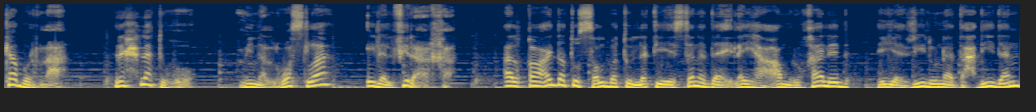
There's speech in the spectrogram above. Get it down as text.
كبرنا رحلته. من الوصلة إلى الفراخ. القاعدة الصلبة التي استند إليها عمرو خالد هي جيلنا تحديدا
